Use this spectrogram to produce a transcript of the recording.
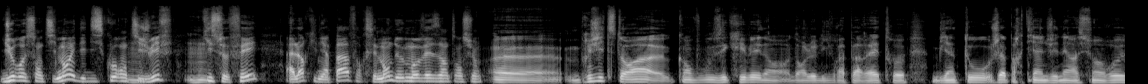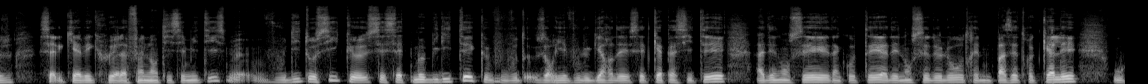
du ressentiment et des discours anti-juifs mhm. qui se fait, alors qu'il n'y a pas forcément de mauvaises intentions. Euh, Brigitte Stora, quand vous écrivez dans, dans le livre apparaître bientôt J'appartiens à une génération heureuse, celle qui avait cru à la fin de l'antisémitisme, vous dites aussi que c'est cette mobilité que vous, vous auriez voulu garder, cette capacité à dénoncer d'un côté, à dénoncer de l'autre et ne pas être calé ou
